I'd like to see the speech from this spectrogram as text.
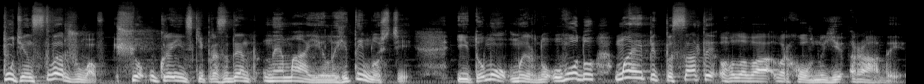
Путін стверджував, що український президент не має легітимності, і тому мирну угоду має підписати голова Верховної Ради.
